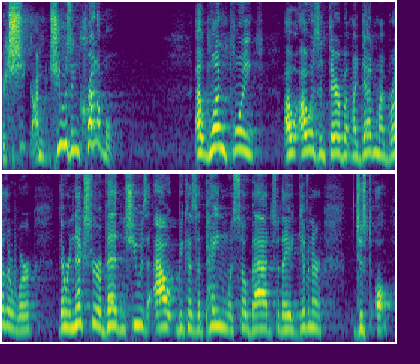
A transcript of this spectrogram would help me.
Like she, I'm, she was incredible. At one point, I, I wasn't there, but my dad and my brother were. They were next to her bed and she was out because the pain was so bad. So they had given her just all,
